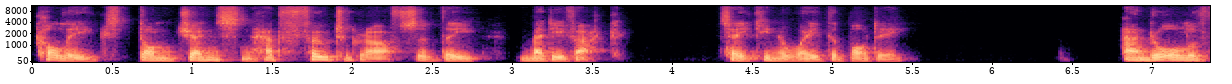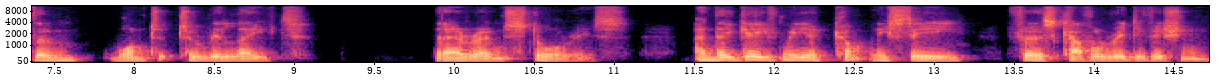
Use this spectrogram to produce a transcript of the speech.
colleagues, Don Jensen, had photographs of the medivac taking away the body. And all of them wanted to relate their own stories. And they gave me a Company C, 1st Cavalry Division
